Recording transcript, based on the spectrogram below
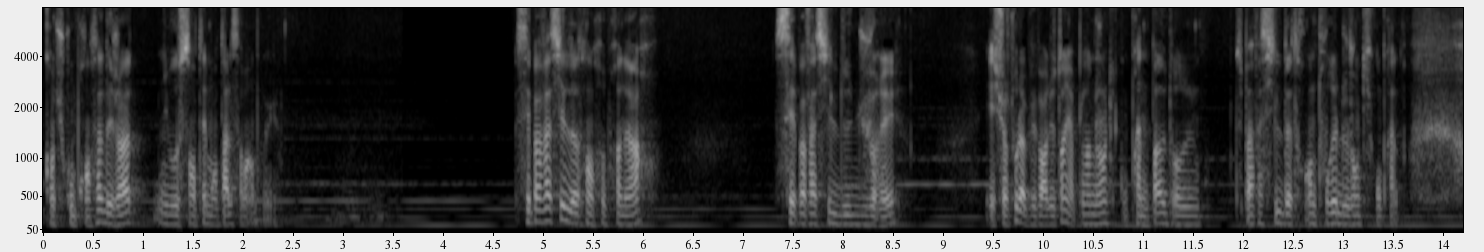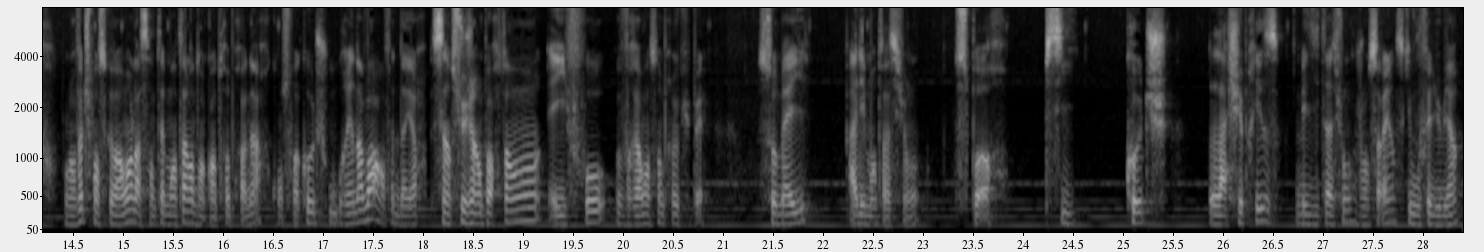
Quand tu comprends ça, déjà, niveau santé mentale, ça va un peu mieux. C'est pas facile d'être entrepreneur, c'est pas facile de durer. Et surtout, la plupart du temps, il y a plein de gens qui comprennent pas autour de nous. C'est pas facile d'être entouré de gens qui comprennent. Donc en fait, je pense que vraiment la santé mentale en tant qu'entrepreneur, qu'on soit coach ou rien à voir en fait d'ailleurs, c'est un sujet important et il faut vraiment s'en préoccuper. Sommeil, alimentation, sport, psy, coach, lâcher prise, méditation, j'en sais rien, ce qui vous fait du bien.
